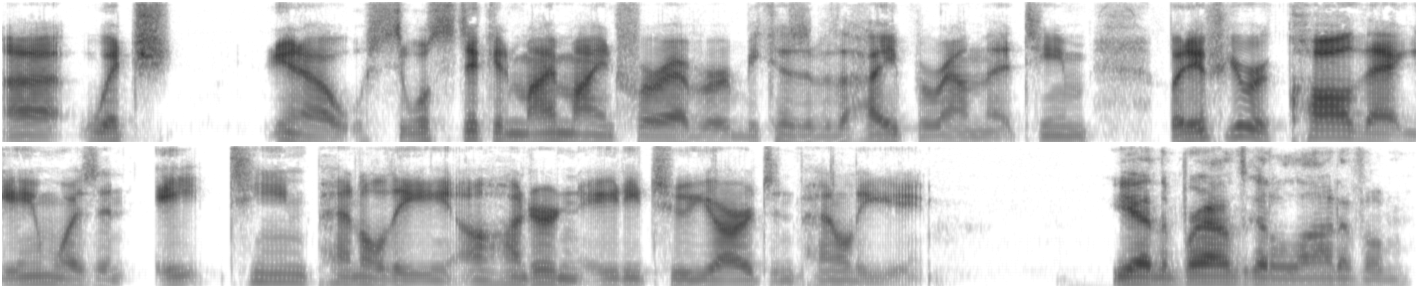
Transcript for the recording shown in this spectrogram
uh, which you know will stick in my mind forever because of the hype around that team. But if you recall, that game was an 18 penalty, 182 yards in penalty game. Yeah, and the Browns got a lot of them.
